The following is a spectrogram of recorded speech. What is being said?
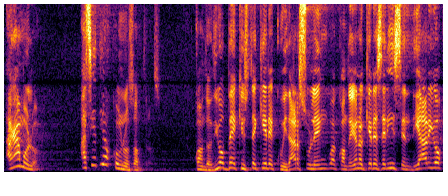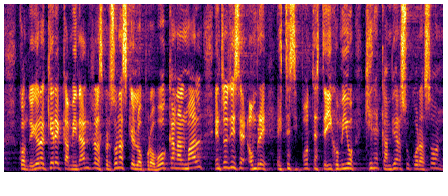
hagámoslo. Así es Dios con nosotros. Cuando Dios ve que usted quiere cuidar su lengua, cuando Dios no quiere ser incendiario, cuando Dios no quiere caminar entre las personas que lo provocan al mal, entonces dice, hombre, este cipote, este hijo mío, quiere cambiar su corazón.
